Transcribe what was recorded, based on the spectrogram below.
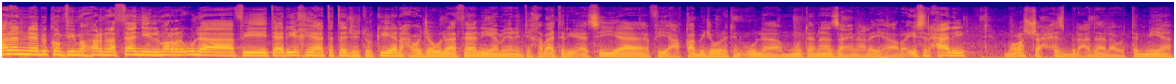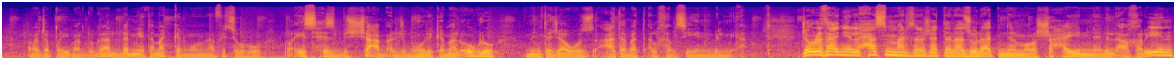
أهلا بكم في محورنا الثاني للمرة الأولى في تاريخها تتجه تركيا نحو جولة ثانية من الانتخابات الرئاسية في أعقاب جولة أولى متنازع عليها، الرئيس الحالي مرشح حزب العدالة والتنمية رجب طيب أردوغان لم يتمكن ومنافسه رئيس حزب الشعب الجمهوري كمال أوغلو من تجاوز عتبة الخمسين بالمئة. جولة ثانية للحسم. هل سنشهد تنازلات من المرشحين للآخرين؟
